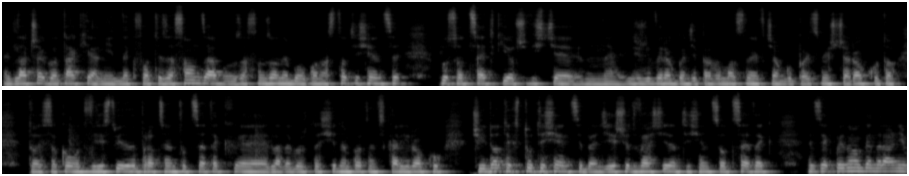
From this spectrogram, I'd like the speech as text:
e, dlaczego takie, a nie inne kwoty zasądza, bo zasądzone było ponad 100 tysięcy, plus odsetki. Oczywiście, jeżeli wyrok będzie prawomocny w ciągu powiedzmy jeszcze roku, to, to jest około 21% odsetek, e, dlatego że to jest 7% w skali roku, czyli do tych 100 tysięcy będzie jeszcze 21 tysięcy odsetek, więc jakby no generalnie,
